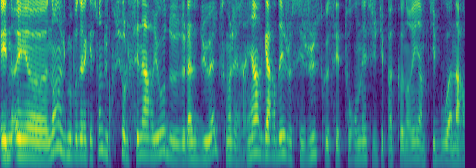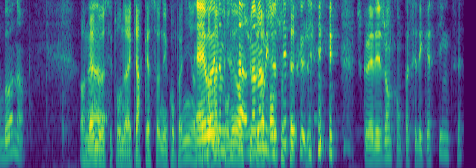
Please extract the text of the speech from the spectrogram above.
Et, euh, non, je me posais la question du coup sur le scénario de The Last Duel, parce que moi j'ai rien regardé, je sais juste que c'est tourné, si je dis pas de conneries, un petit bout à Narbonne. Ah, même euh... c'est tourné à Carcassonne et compagnie, hein. c'est eh pas mal tourné dans le sud non, de la France. Je sais parce que je connais des gens qui ont passé des castings, tu sais.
